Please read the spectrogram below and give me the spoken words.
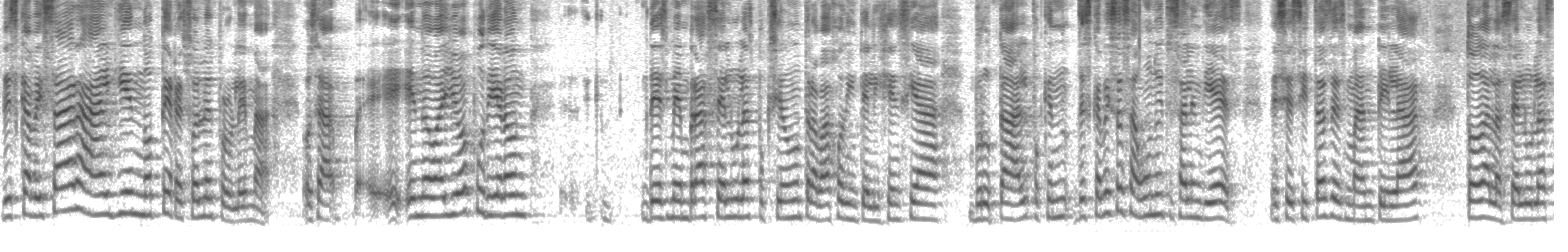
Descabezar a alguien no te resuelve el problema. O sea, eh, en Nueva York pudieron desmembrar células porque hicieron un trabajo de inteligencia brutal, porque descabezas a uno y te salen 10. Necesitas desmantelar todas las células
